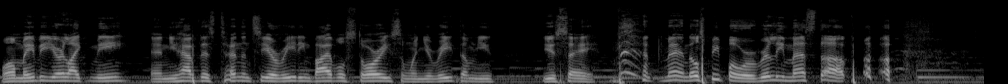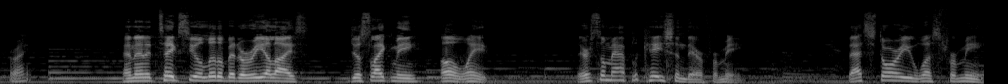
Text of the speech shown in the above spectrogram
Well, maybe you're like me and you have this tendency of reading Bible stories, so when you read them, you, you say, man, man, those people were really messed up. right? And then it takes you a little bit to realize, just like me, oh, wait, there's some application there for me. That story was for me.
